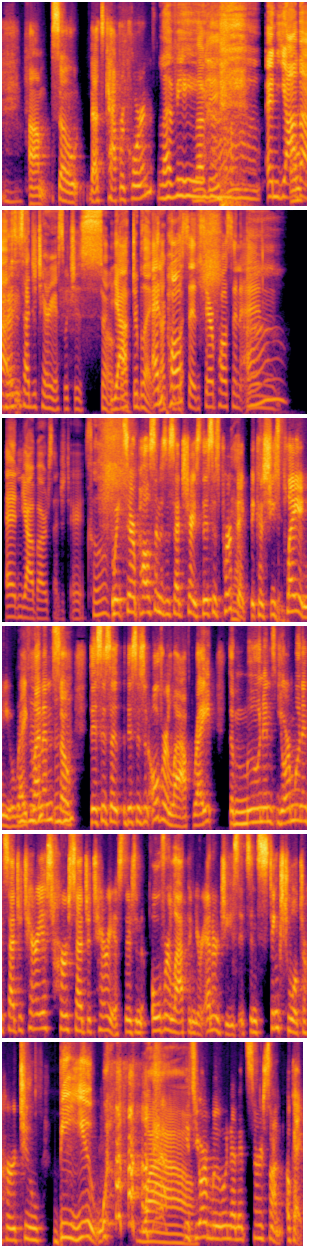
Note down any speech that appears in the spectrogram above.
Mm. Um, so that's Capricorn. Lovey. Lovey. and Yaba Okay. is a Sagittarius, which is so. Yeah. Dr. Blake. and Dr. Blake. Paulson, Sarah Paulson, and Oh, and Yaba are Sagittarius. cool. Wait, Sarah Paulson is a Sagittarius. This is perfect because she's playing you, right, Mhm, Glennon? So this is a this is an overlap, right? The moon in your moon in Sagittarius, her Sagittarius. There's an overlap in your energies. It's instinctual to her to be you. Wow. it's your moon and it's her sun. Okay.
